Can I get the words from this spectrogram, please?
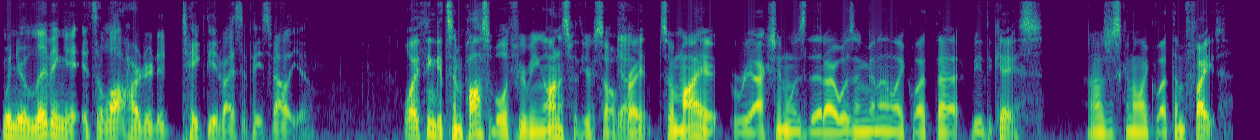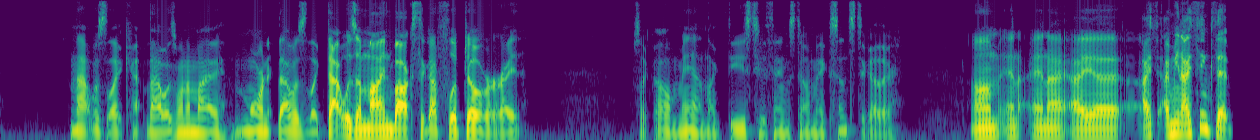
when you're living it, it's a lot harder to take the advice at face value. Well, I think it's impossible if you're being honest with yourself, Yeah. right? So my reaction was that I wasn't gonna like let that be the case. And I was just gonna like let them fight, and that was like that was one of my morning. That was like that was a mind box that got flipped over, right? It's like, oh man, like these two things don't make sense together. Um, and and I I uh, I, th- I mean I think that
